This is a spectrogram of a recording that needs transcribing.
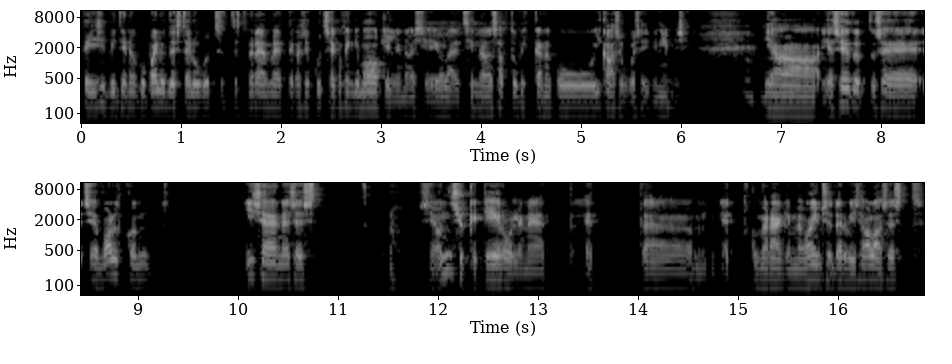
teisipidi nagu paljudest elukutsetest me näeme, et ega see kutse ka mingi maagiline asi ei ole, et sinna satub ikka nagu igasuguseid inimesi mm. -hmm. ja, ja seetõttu see, see valdkond iseenesest noh, see on niisugune keeruline, et, et, äh, et kui me räägime vaimse tervise alasest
